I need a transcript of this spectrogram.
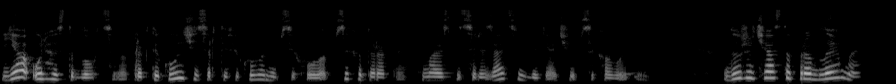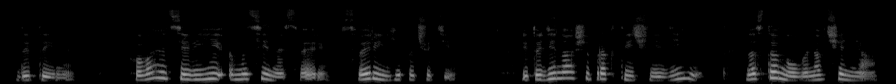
Я Ольга Стебловцева, практикуючий сертифікований психолог, психотерапевт, маю спеціалізацію з дитячої психології. Дуже часто проблеми дитини ховаються в її емоційній сфері, в сфері її почуттів. І тоді наші практичні дії, настанови, навчання,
